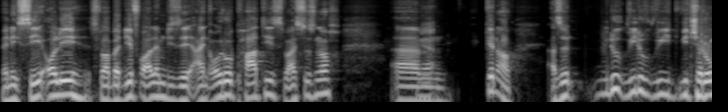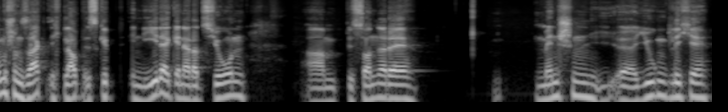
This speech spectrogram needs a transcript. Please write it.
wenn ich sehe, Olli, es war bei dir vor allem diese 1-Euro-Partys, weißt du es noch? Ähm, Genau. Also wie du, wie du, wie, wie Jerome schon sagt, ich glaube, es gibt in jeder Generation ähm, besondere Menschen, äh, Jugendliche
